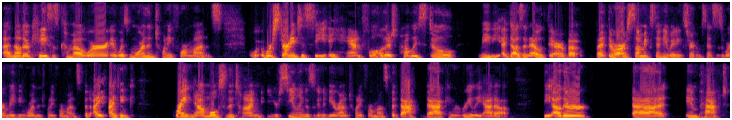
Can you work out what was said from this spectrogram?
another case has come out where it was more than 24 months. We're starting to see a handful. There's probably still maybe a dozen out there, but but there are some extenuating circumstances where it may be more than 24 months. But I, I think right now, most of the time, your ceiling is going to be around 24 months, but that that can really add up. The other uh, impact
